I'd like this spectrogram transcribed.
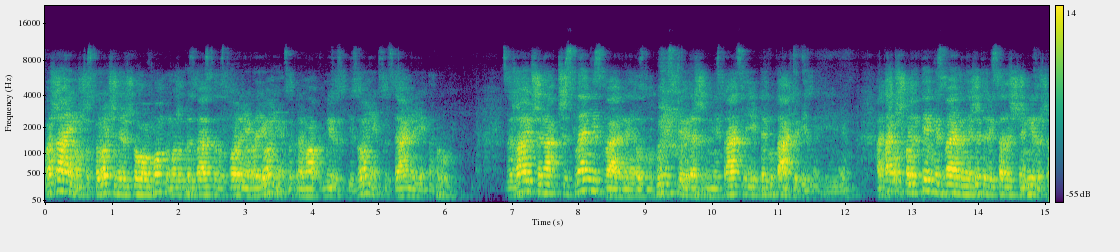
Вважаємо, що скорочення ліжкового фонду може призвести до створення в районі, зокрема в Мірській зоні, соціальної напруги. Зважаючи на численні звернення до Злобунівської держадміністрації депутатів різних а також колективні звернення жителів селища Мізош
